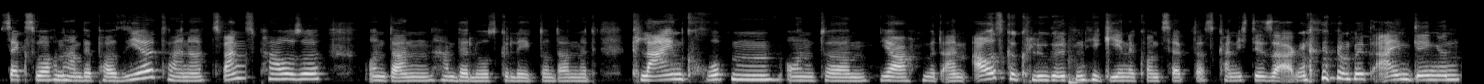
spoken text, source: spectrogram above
sechs Wochen haben wir pausiert, eine Zwangspause und dann haben wir losgelegt und dann mit kleinen Gruppen und ähm, ja, mit einem ausgeklügelten Hygienekonzept, das kann ich dir sagen, mit Eingängen,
